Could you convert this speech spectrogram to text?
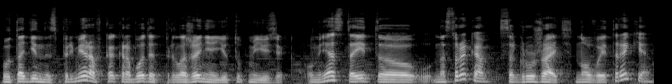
Вот один из примеров, как работает приложение YouTube Music. У меня стоит э, настройка загружать новые треки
